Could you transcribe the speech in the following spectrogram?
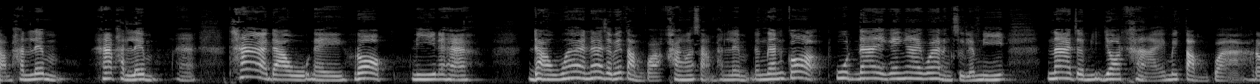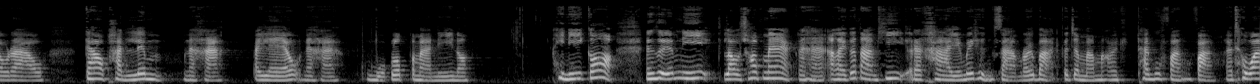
สามพันเล่มห้าพันเล่มนะถ้าเดาในรอบนี้นะคะเดาว่าน่าจะไม่ต่ำกว่าครั้งละสามพันเล่ม ดังนั้นก็พูดได้ง่าย ๆ ว่าหนังสือเล่มนี้ น่าจะมียอดขายไม่ต่ำกว่าราวๆเก้าพันเล่มนะคะ ไปแล้วนะคะ บวกลบประมาณนี้เนาะ ทีนี้ก็หนังสือเล่มนี้เราชอบมากนะคะอะไรก็ตามที่ราคายังไม่ถึง 300 บาท ก็จะมามาให้ท่านผู้ฟังฟังนะเพราะว่า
